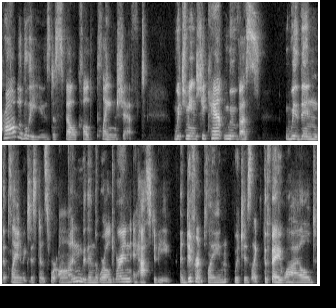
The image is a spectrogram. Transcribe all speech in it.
probably used a spell called plane shift which means she can't move us within the plane of existence we're on within the world we're in it has to be a different plane which is like the Feywild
